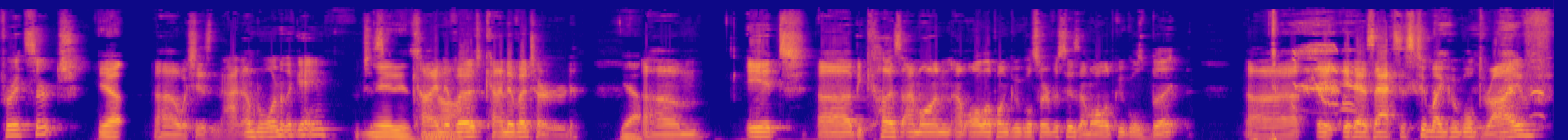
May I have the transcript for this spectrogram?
for its search, yep. uh, which is not number one in the game, which is It is kind not. of a kind of a turd. Yeah. Um, it uh, because I'm on I'm all up on Google services. I'm all up Google's butt. Uh, it, it has access to my Google Drive.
